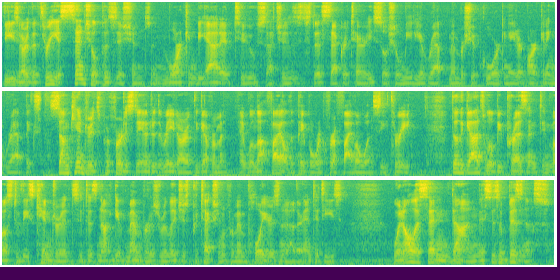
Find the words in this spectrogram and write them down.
These are the three essential positions, and more can be added to, such as the secretary, social media rep, membership coordinator, marketing rep. Etc. Some kindreds prefer to stay under the radar of the government and will not file the paperwork for a 501c3. Though the gods will be present in most of these kindreds, it does not give members religious protection from employers and other entities. When all is said and done, this is a business,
